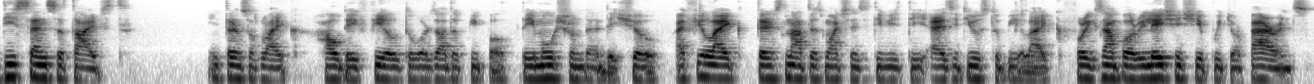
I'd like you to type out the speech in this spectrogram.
desensitized in terms of like how they feel towards other people the emotion that they show. I feel like there's not as much sensitivity as it used to be. Like for example a relationship with your parents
